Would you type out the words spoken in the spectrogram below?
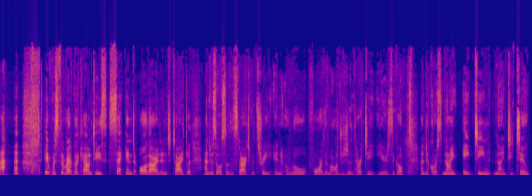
it was the Rebel County's second All Ireland title, and it was also the start of a three in a row for them 130 years ago. And of course, 1892,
